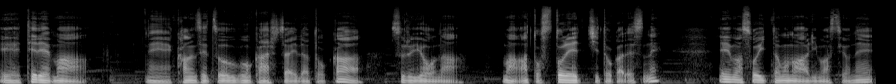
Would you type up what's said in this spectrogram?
え手でまあ、え関節を動かしたりだとかするようなまあ、あとストレッチとかですね、え、まあ、そういったものありますよね。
